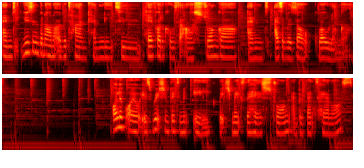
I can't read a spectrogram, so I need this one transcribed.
And using banana over time can lead to hair follicles that are stronger and as a result grow longer. Olive oil is rich in vitamin E, which makes the hair strong and prevents hair loss.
